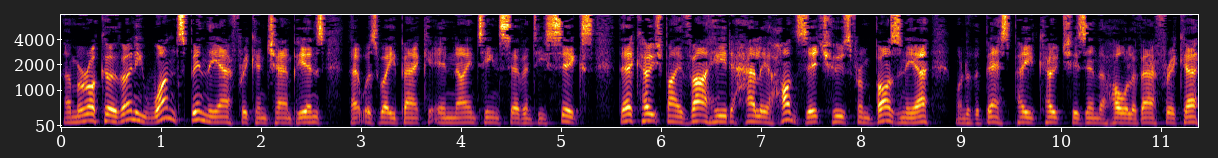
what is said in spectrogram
Uh, Morocco have only once been the African champions. That was way back in 1976. They're coached by Vahid Halilhodžić, who's from Bosnia, one of the best paid coaches in the whole of Africa,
